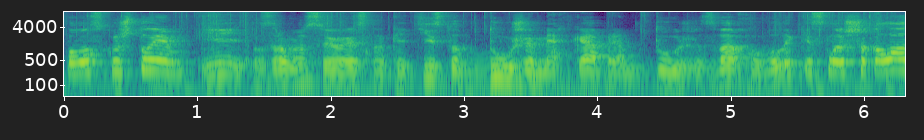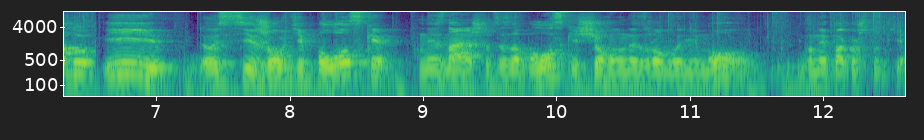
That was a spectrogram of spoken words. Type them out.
Поскуштуємо і зробимо свої висновки. Тісто дуже м'яке, прям дуже. Зверху великий слой шоколаду. І ось ці жовті полоски. Не знаю, що це за полоски, з чого вони зроблені, але вони також тут є.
